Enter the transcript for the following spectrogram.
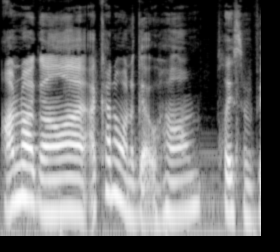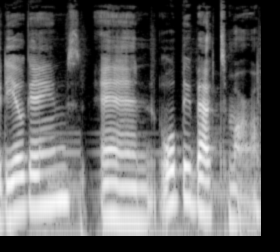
I'm not gonna lie, I kind of want to go home, play some video games, and we'll be back tomorrow.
